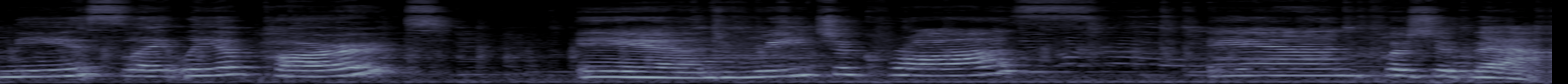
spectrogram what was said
knees slightly apart. And reach across and push it back.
